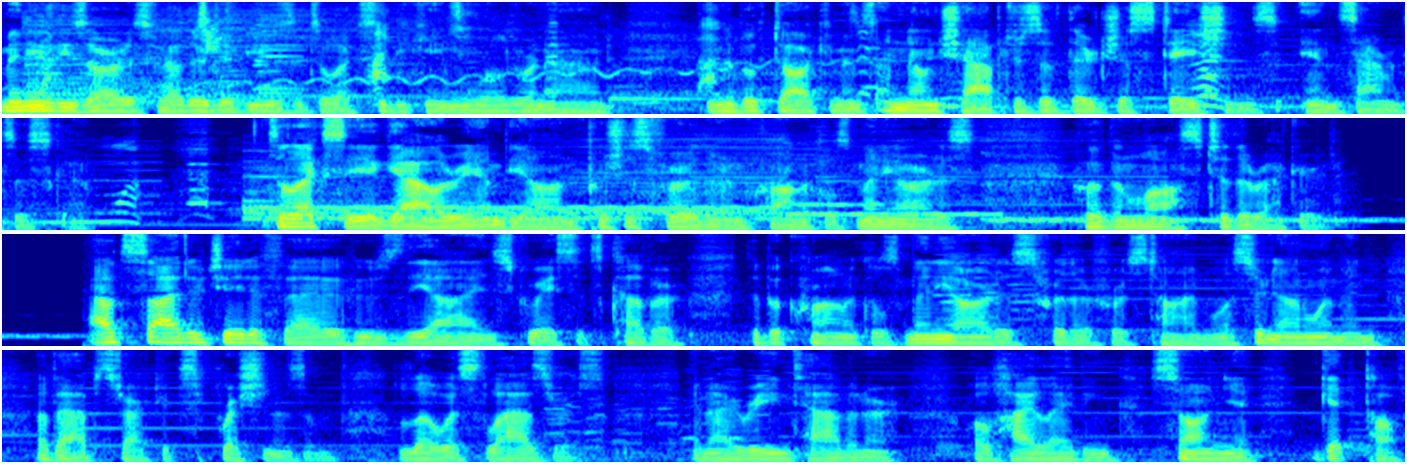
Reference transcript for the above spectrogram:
Many of these artists who had their debuts at Dilexi became world renowned, and the book documents unknown chapters of their gestations in San Francisco. Dilexi, a gallery and beyond, pushes further and chronicles many artists who have been lost to the record. Outside of Jay DeFeo, whose The Eyes grace its cover, the book chronicles many artists for their first time, lesser known women of abstract expressionism, Lois Lazarus and Irene Tavener, while highlighting Sonia Gechtoff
